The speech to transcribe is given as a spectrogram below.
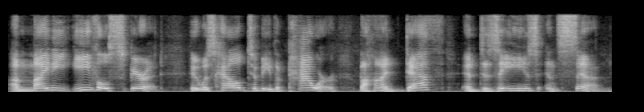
a mighty evil spirit who was held to be the power behind death and disease and sin.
